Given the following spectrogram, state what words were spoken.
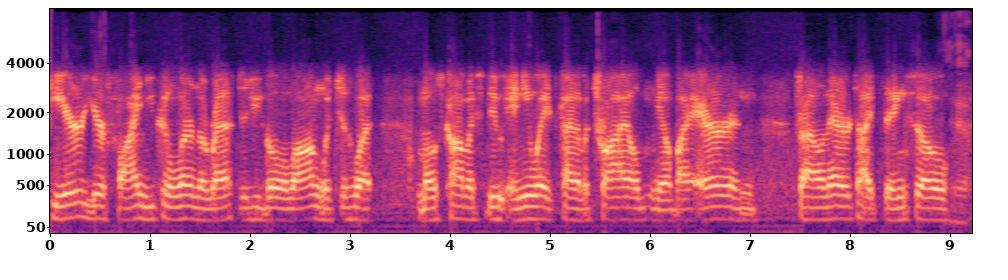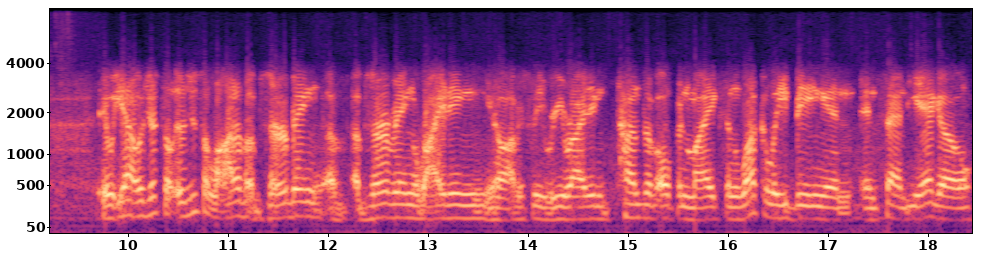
here. You're fine. You can learn the rest as you go along, which is what most comics do anyway. It's kind of a trial, you know, by error and trial and error type thing. So, it, yeah, it was just a, it was just a lot of observing, of observing, writing. You know, obviously rewriting, tons of open mics, and luckily being in in San Diego,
